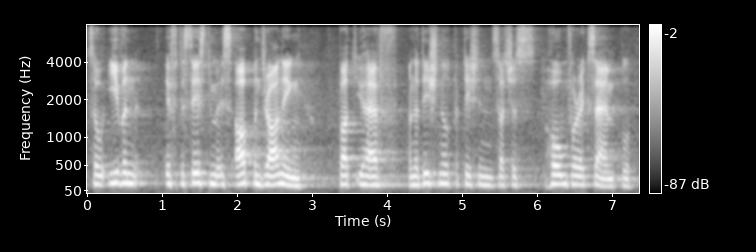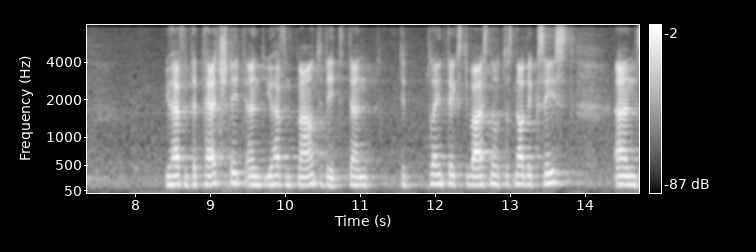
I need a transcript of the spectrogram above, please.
So even if the system is up and running, but you have an additional partition such as home, for example, you haven't attached it and you haven't mounted it, then the plain text device node does not exist and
